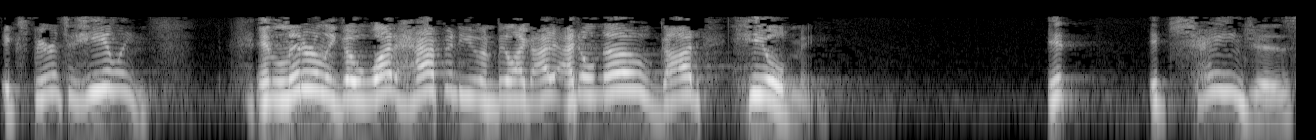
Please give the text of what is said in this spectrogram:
experience healing and literally go, what happened to you? And be like, I, I don't know. God healed me. It, it changes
